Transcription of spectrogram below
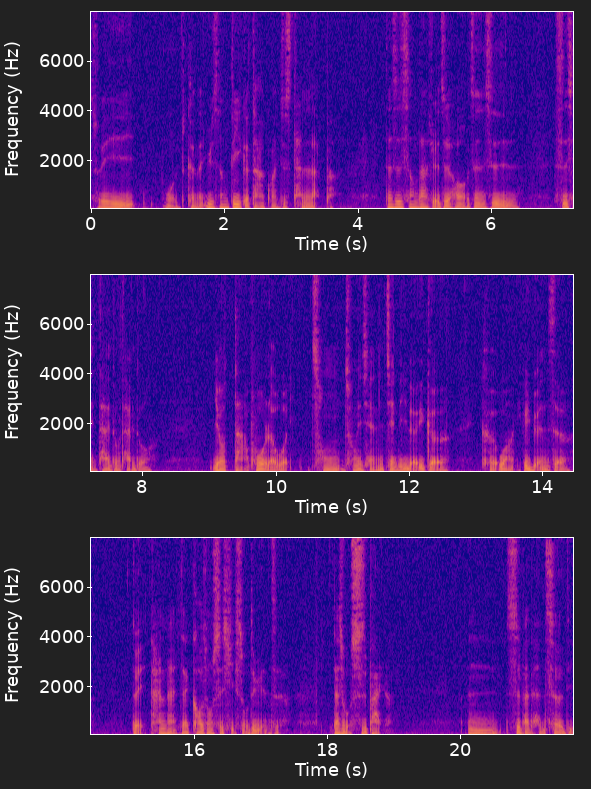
所以。我可能遇上第一个大关就是贪婪吧，但是上大学之后真的是事情太多太多，又打破了我从从以前建立的一个渴望一个原则，对贪婪在高中时期是我的原则，但是我失败了，嗯，失败的很彻底，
